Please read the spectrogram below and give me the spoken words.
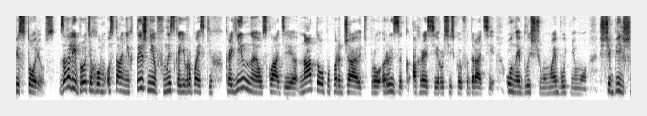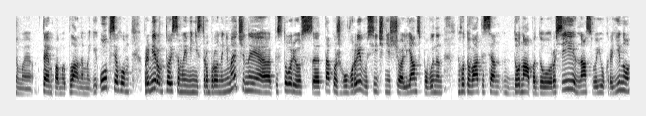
Пісторіус. Взагалі, протягом останніх тижнів низка європейських країн е, у складі НАТО попереджають про ризик агресії Російської Федерації у найближчому майбутньому ще більшими темпами, планами і обсягом. Приміром, той самий міністр оборони Німеччини е, Пісторіус е, також говорив у січні, що альянс повинен готуватися до нападу Росії на свою країну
